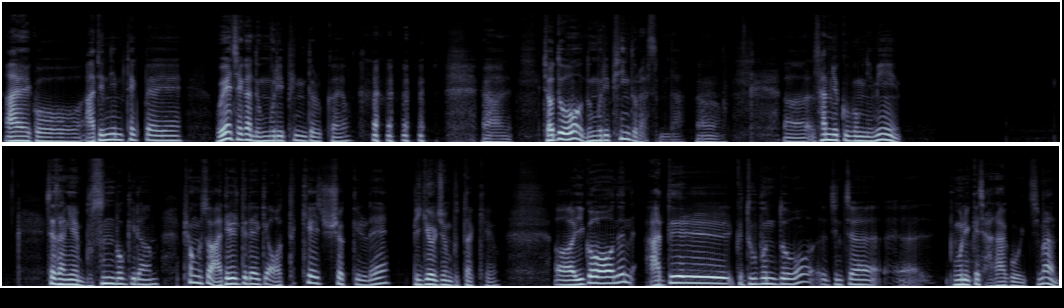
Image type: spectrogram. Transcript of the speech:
아이고, 아드님 택배에 왜 제가 눈물이 핑 돌까요? 아, 저도 눈물이 핑 돌았습니다. 어. 어, 3690님이 세상에 무슨 복이람 평소 아들들에게 어떻게 해주셨길래 비결 좀 부탁해요. 어, 이거는 아들 그 두 분도 진짜 어, 부모님께 잘하고 있지만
